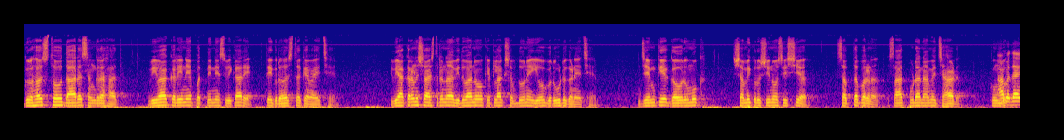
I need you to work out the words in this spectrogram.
ગૃહસ્થો દાર સંગ્રહાત. વિવાહ કરીને પત્નીને સ્વીકારે તે ગૃહસ્થ કહેવાય છે. વ્યાકરણ શાસ્ત્રના વિદ્વાનો કેટલાક શબ્દોને યોગ રૂઢ ગણે છે. જેમ કે ગૌરમુખ શમિક ઋષિનો શિષ્ય સપ્તપર્ણ સાતપુડા નામે ઝાડ આ બધા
